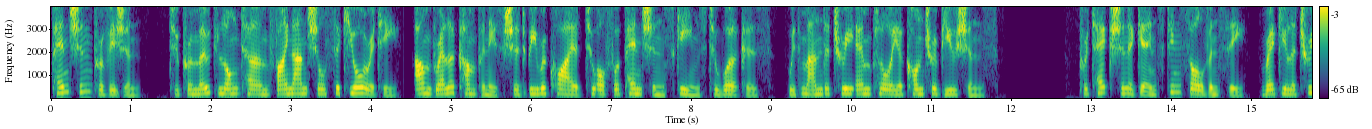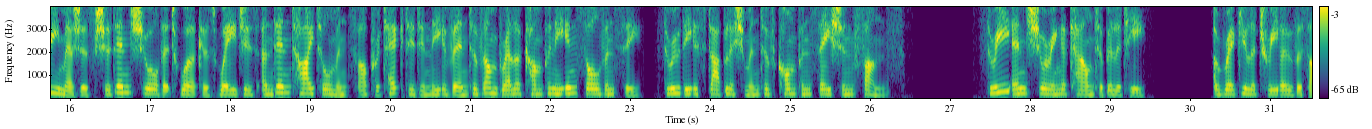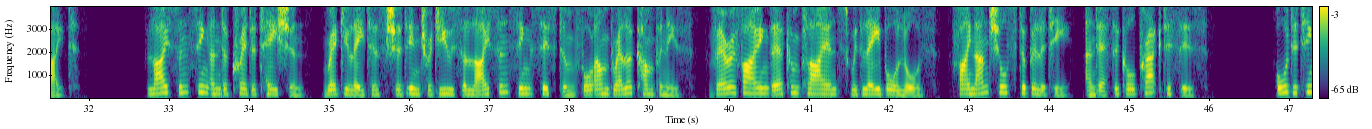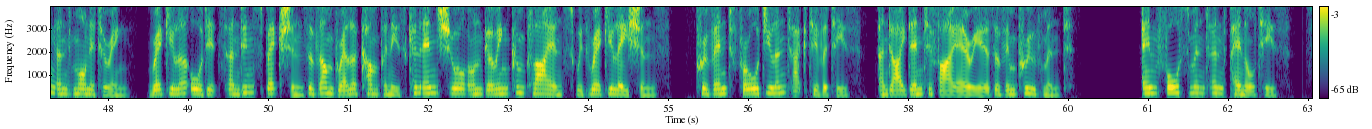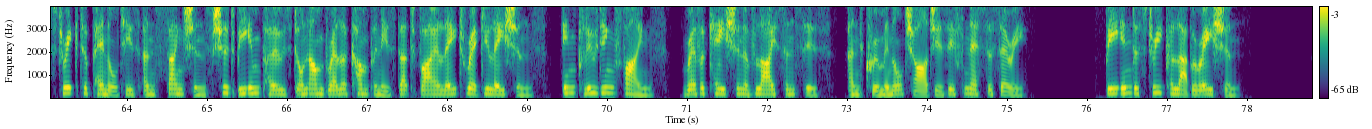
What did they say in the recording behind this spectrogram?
Pension provision To promote long term financial security, umbrella companies should be required to offer pension schemes to workers, with mandatory employer contributions. Protection against insolvency Regulatory measures should ensure that workers' wages and entitlements are protected in the event of umbrella company insolvency, through the establishment of compensation funds. 3. Ensuring accountability. A regulatory oversight. Licensing and accreditation. Regulators should introduce a licensing system for umbrella companies, verifying their compliance with labor laws, financial stability, and ethical practices. Auditing and monitoring. Regular audits and inspections of umbrella companies can ensure ongoing compliance with regulations, prevent fraudulent activities, and identify areas of improvement. Enforcement and penalties Stricter penalties and sanctions should be imposed on umbrella companies that violate regulations, including fines, revocation of licenses, and criminal charges if necessary. B. Industry collaboration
